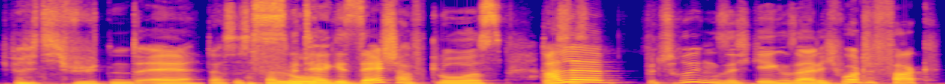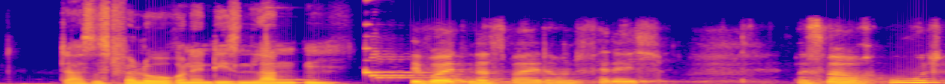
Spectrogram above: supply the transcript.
Ich bin richtig wütend, ey. Das ist Was ist verlo- mit der Gesellschaft los? Das Alle betrügen sich gegenseitig. What the fuck? Das ist verloren in diesen Landen. Wir wollten das beide und fertig. Es war auch gut.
